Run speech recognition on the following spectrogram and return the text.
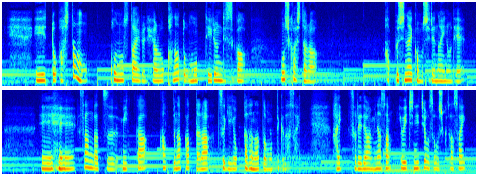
えーと明日もこのスタイルでやろうかなと思っているんですがもしかしたらアップしないかもしれないのでえー、3月3日アップなかったら次4日だなと思ってください。はい、それでは皆さん良い一日をお過ごしください。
